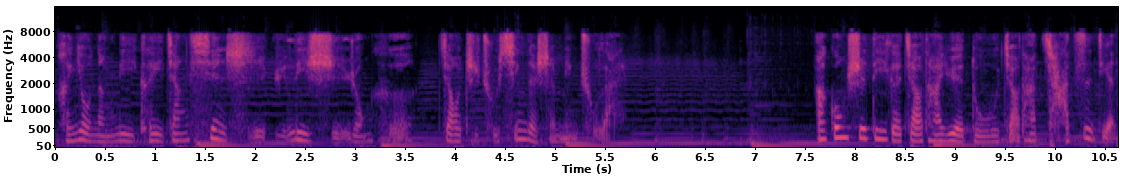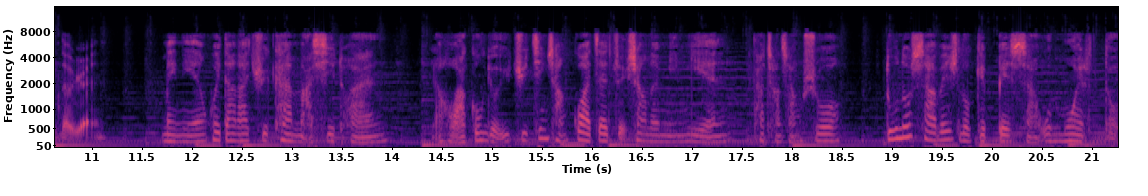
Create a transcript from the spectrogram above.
很有能力可以将现实与历史融合，交织出新的生命出来。阿公是第一个教他阅读、教他查字典的人，每年会带他去看马戏团。然后阿公有一句经常挂在嘴上的名言，他常常说：“Tú no sabes lo que pesa un muerto。”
